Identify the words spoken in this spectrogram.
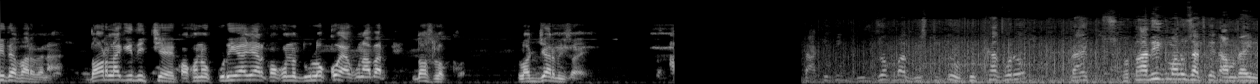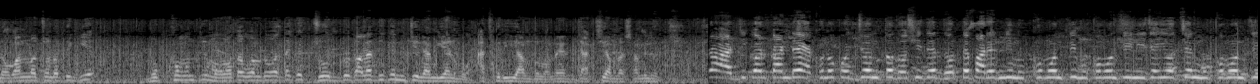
দিতে পারবে না। দর লাগিয়ে দিচ্ছে কখনো কুড়ি হাজার কখনো দু লক্ষ এখন আবার দশ লক্ষ। লজ্জার বিষয়। প্রাকৃতিক দুর্যোগ বা বৃষ্টিকে উপেক্ষা করেও প্রায় শতাধিক মানুষ আজকে আমরা এই নবান্ন চলাতে গিয়ে মুখ্যমন্ত্রী মমতা বন্দ্যোপাধ্যায়কে চোদ্দ তলা থেকে নিচে নামিয়ে আনব। আজকের এই আন্দোলনে যাচ্ছি আমরা সামিল হচ্ছি। আরজিকর কাণ্ডে এখনও পর্যন্ত দোষীদের ধরতে পারেননি মুখ্যমন্ত্রী। মুখ্যমন্ত্রী নিজেই হচ্ছেন মুখ্যমন্ত্রী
